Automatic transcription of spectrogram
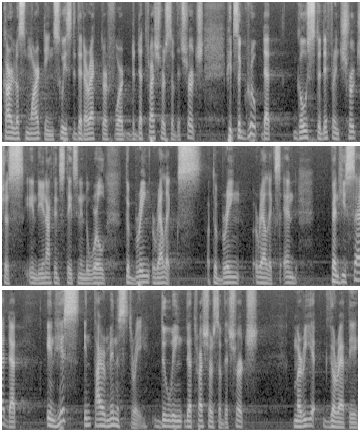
Carlos Martins, who is the director for the, the Treasures of the Church. It's a group that goes to different churches in the United States and in the world to bring relics, to bring relics. And when he said that in his entire ministry, doing the treasures of the church, Maria Goretti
